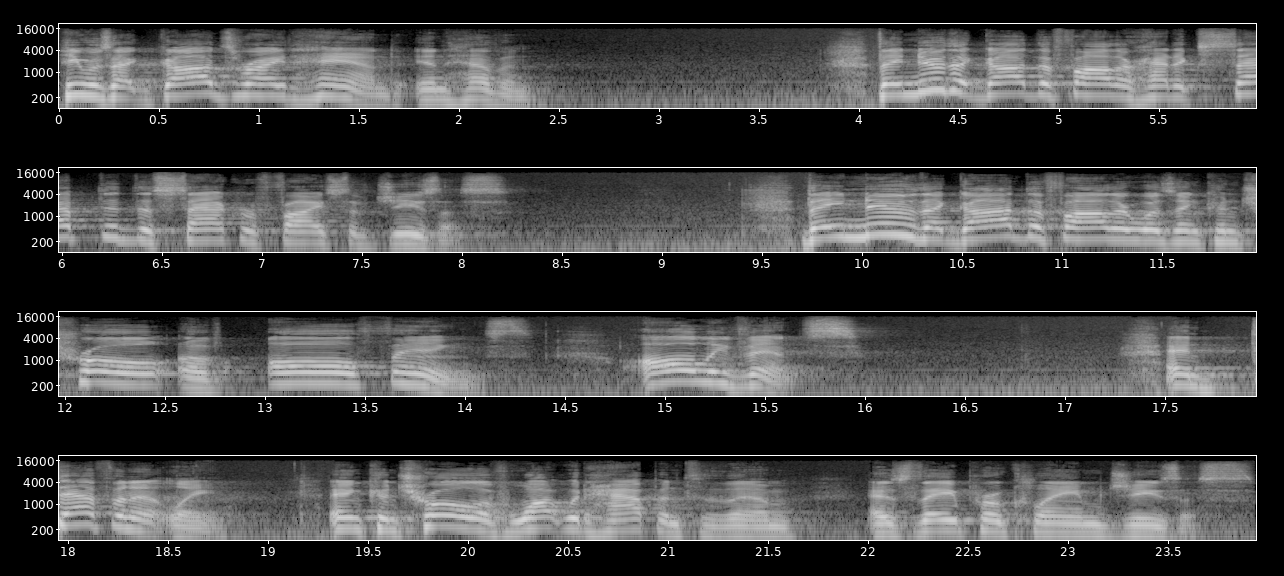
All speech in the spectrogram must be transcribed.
He was at God's right hand in heaven. They knew that God the Father had accepted the sacrifice of Jesus. They knew that God the Father was in control of all things, all events, and definitely in control of what would happen to them as they proclaimed Jesus.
